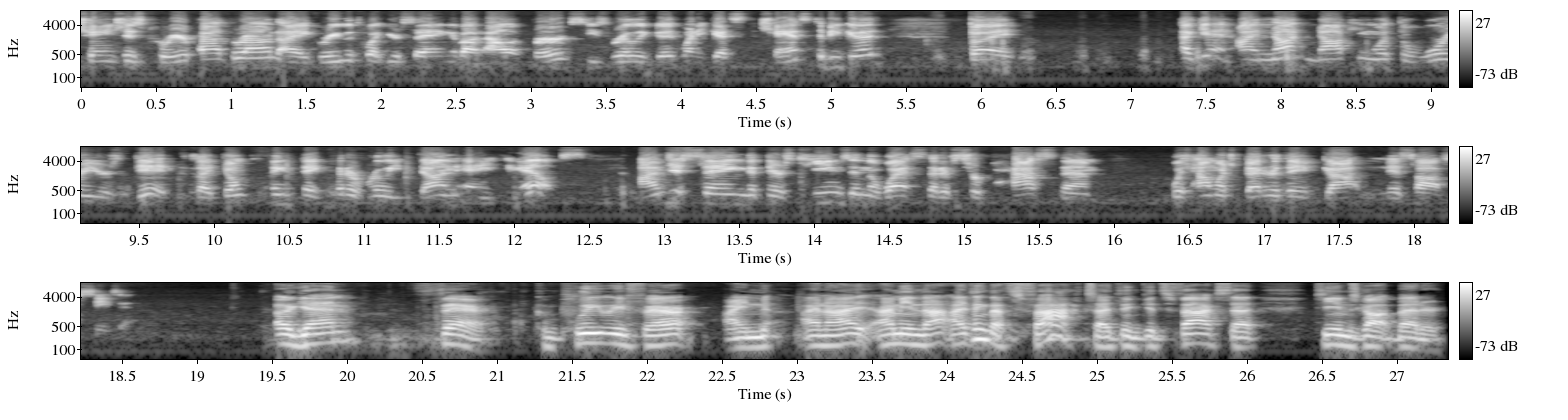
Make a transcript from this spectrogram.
change his career path around. I agree with what you're saying about Alec Burks. He's really good when he gets the chance to be good. But again, I'm not knocking what the Warriors did because I don't think they could have really done anything else. I'm just saying that there's teams in the West that have surpassed them with how much better they've gotten this offseason. Again, fair, completely fair. I and I I mean that I think that's facts. I think it's facts that teams got better.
